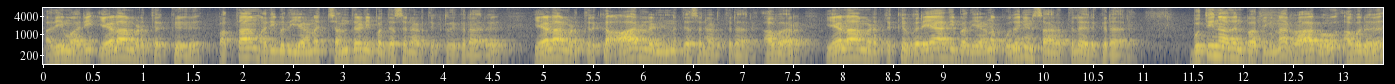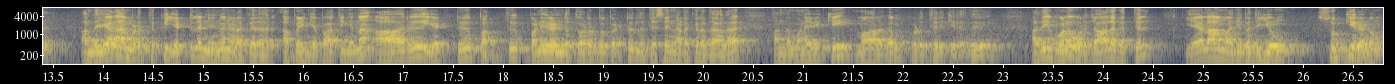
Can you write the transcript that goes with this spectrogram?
அதே மாதிரி ஏழாம் இடத்திற்கு பத்தாம் அதிபதியான சந்திரன் இப்போ தசை நடத்திக்கிட்டு இருக்கிறாரு. ஏழாம் இடத்திற்கு ஆறில் நின்று தசை நடத்துகிறாரு அவர் ஏழாம் இடத்துக்கு விரையாதிபதியான புதனின் சாரத்தில் இருக்கிறாரு. புத்திநாதன் பார்த்தீங்கன்னா ராகு அவர் அந்த ஏழாம் இடத்துக்கு எட்டில் நின்று நடக்கிறார். அப்போ இங்கே பார்த்தீங்கன்னா ஆறு எட்டு பத்து பன்னிரெண்டு தொடர்பு பெற்று இந்த திசை நடக்கிறதால அந்த மனைவிக்கு மாரகம் கொடுத்திருக்கிறது. அதே போல் ஒரு ஜாதகத்தில் ஏழாம் அதிபதியும் சுக்கிரனும்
